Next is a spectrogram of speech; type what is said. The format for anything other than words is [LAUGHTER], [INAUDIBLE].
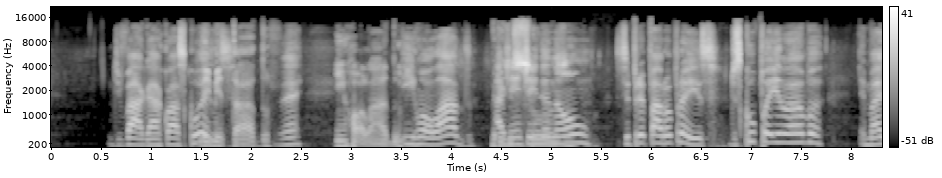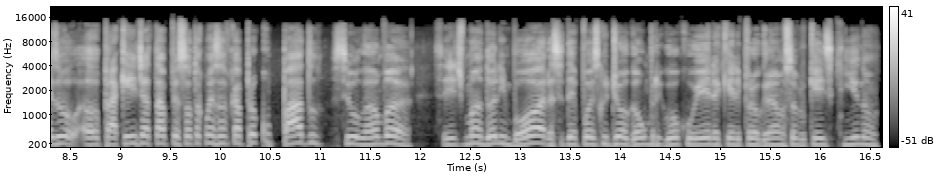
devagar com as coisas, Limitado. né? Enrolado. enrolado, a gente Preguiçoso. ainda não se preparou pra isso. Desculpa aí, Lamba, mas pra quem já tá, o pessoal tá começando a ficar preocupado se o Lamba, se a gente mandou ele embora, se depois que o Diogão brigou com ele, aquele programa sobre o Case Keenum,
